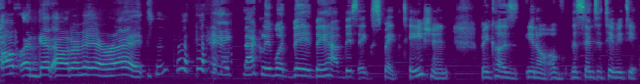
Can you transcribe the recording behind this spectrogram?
up and get out of here, right? exactly. But they they have this expectation because you know of the sensitivity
